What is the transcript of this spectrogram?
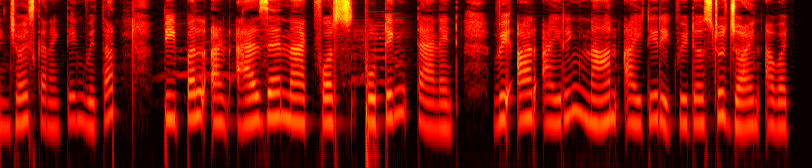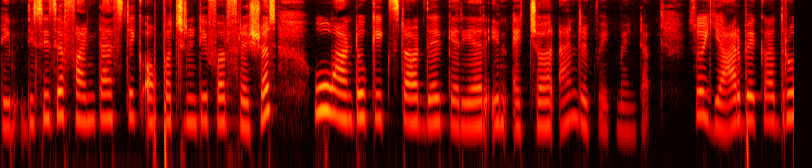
enjoys connecting with a people and as a knack for sporting talent we are hiring non I T recruiters to join our team this is a fantastic opportunity for freshers who want to kick start their career in H R and recruitment so ಯಾರು ಬೇಕಾದರೂ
